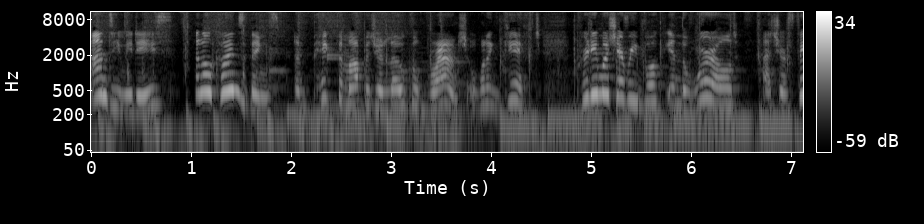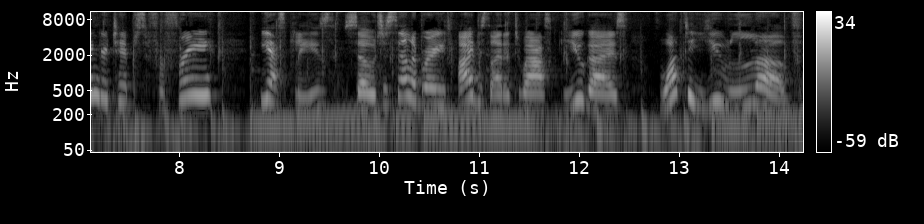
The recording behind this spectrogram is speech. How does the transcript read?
and DVDs and all kinds of things and pick them up at your local branch. What a gift! Pretty much every book in the world at your fingertips for free. Yes, please. So, to celebrate, I decided to ask you guys what do you love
